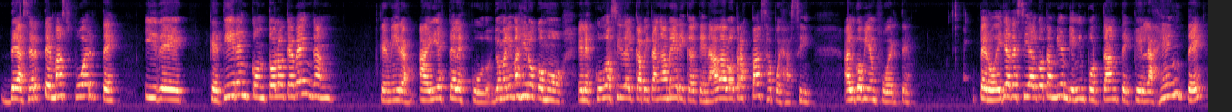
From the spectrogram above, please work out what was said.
de hacerte más fuerte y de que tiren con todo lo que vengan, que mira, ahí está el escudo. Yo me lo imagino como el escudo así del Capitán América, que nada lo traspasa, pues así, algo bien fuerte. Pero ella decía algo también bien importante, que la gente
